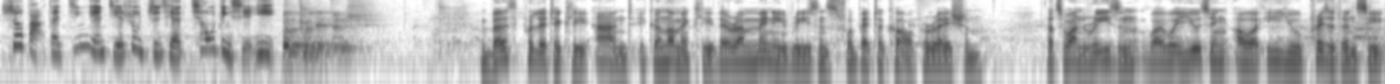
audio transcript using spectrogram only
设法在今年结束之前敲定协议。Both politically and economically, there are many reasons for better cooperation. That's one reason why we're using our EU presidency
